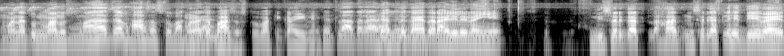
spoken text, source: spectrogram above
मनातून माणूस मनाचा भास असतो बाकी मनाचा काय. भास असतो बाकी काही नाही त्यातलं आता काय त्यातलं राहिलेलं काय. आता राहिलेलं नाहीये निसर्गातला हा निसर्गातले हे देव आहेत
